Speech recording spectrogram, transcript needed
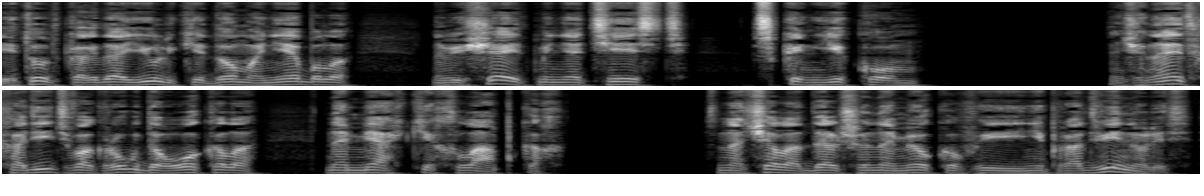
И тут, когда Юльки дома не было, навещает меня тесть, с коньяком. Начинает ходить вокруг да около на мягких лапках. Сначала дальше намеков и не продвинулись.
